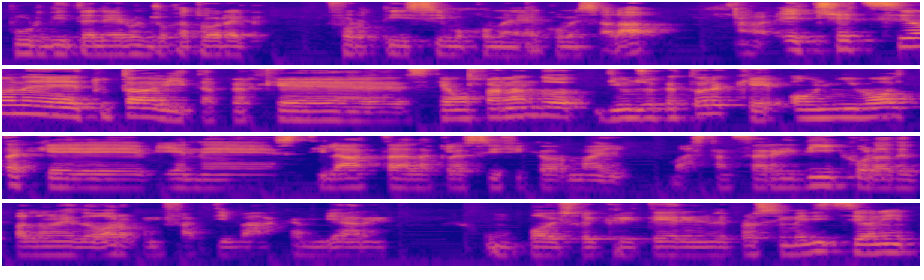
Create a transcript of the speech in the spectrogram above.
pur di tenere un giocatore fortissimo come, come Salah? Eccezione tutta la vita perché stiamo parlando di un giocatore che ogni volta che viene stilata la classifica ormai abbastanza ridicola del pallone d'oro, che infatti va a cambiare un po' i suoi criteri nelle prossime edizioni,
